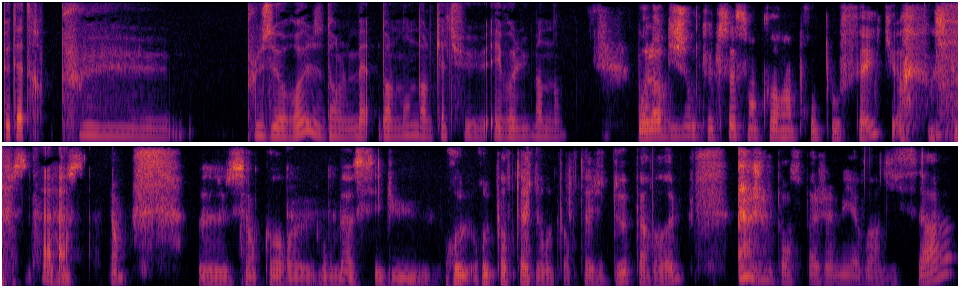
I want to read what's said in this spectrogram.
peut-être plus plus heureuse dans le, dans le monde dans lequel tu évolues maintenant? Bon, alors disons que ça, c'est encore un propos fake. euh, c'est encore, euh, bon, bah, c'est du re reportage de reportage de paroles. Je ne pense pas jamais avoir dit ça.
